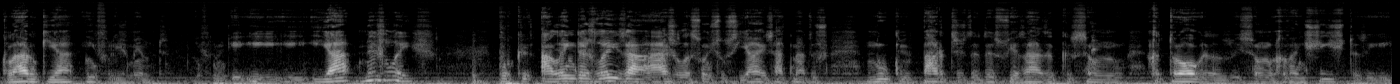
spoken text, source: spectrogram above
Claro que há, infelizmente. infelizmente. E, e, e, há nas leis porque além das leis há, há as relações sociais, há tomados núcleos, partes da, da, sociedade que são retrógradas e são revanchistas e,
